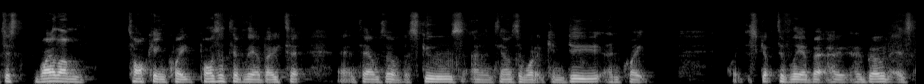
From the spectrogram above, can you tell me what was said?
just while I'm talking quite positively about it in terms of the schools and in terms of what it can do and quite quite descriptively about how, how brilliant it is.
